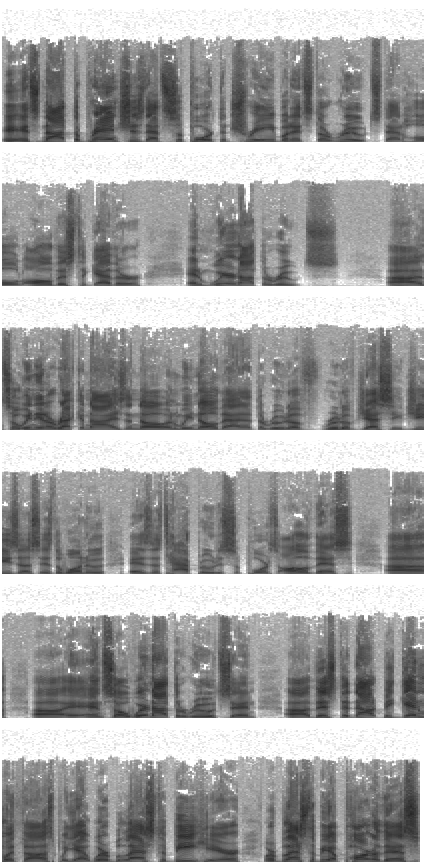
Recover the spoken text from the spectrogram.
It's not the branches that support the tree, but it's the roots that hold all this together, and we're not the roots. Uh, and so we need to recognize and know, and we know that at the root of root of Jesse, Jesus is the one who is the taproot who supports all of this. Uh, uh, and so we're not the roots, and uh, this did not begin with us, but yet we're blessed to be here. We're blessed to be a part of this.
